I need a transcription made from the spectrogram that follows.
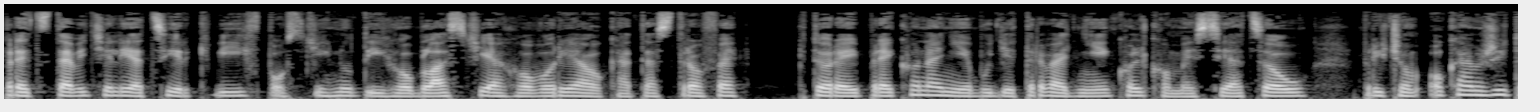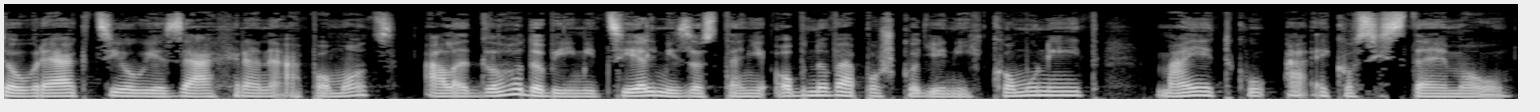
Predstavitelia cirkví v postihnutých oblastiach hovoria o katastrofe, ktorej prekonanie bude trvať niekoľko mesiacov, pričom okamžitou reakciou je záchrana a pomoc, ale dlhodobými cieľmi zostane obnova poškodených komunít, majetku a ekosystémov.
